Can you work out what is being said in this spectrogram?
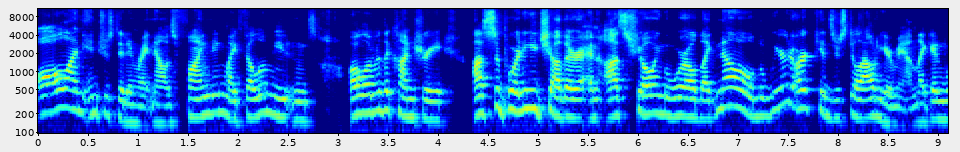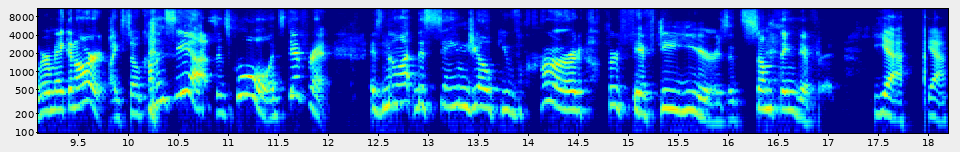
all I'm interested in right now is finding my fellow mutants all over the country, us supporting each other and us showing the world like, no, the weird art kids are still out here, man. Like, and we're making art. Like, so come and see us. It's cool. It's different. It's not the same joke you've heard for 50 years. It's something different. Yeah, yeah.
